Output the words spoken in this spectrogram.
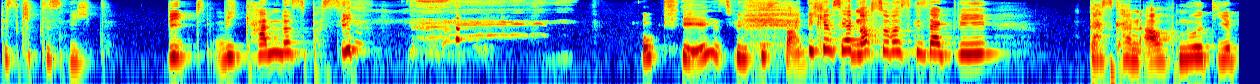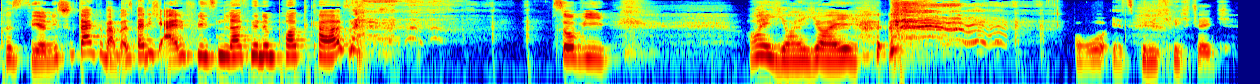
das gibt es nicht. Wie, wie kann das passieren? Okay, jetzt bin ich gespannt. Ich glaube, sie hat noch sowas gesagt wie, das kann auch nur dir passieren. Ich so, danke Mama, das werde ich einfließen lassen in den Podcast. so wie, oi, oi, oi. oh, jetzt bin ich richtig.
